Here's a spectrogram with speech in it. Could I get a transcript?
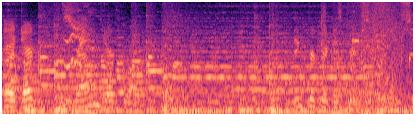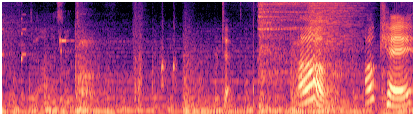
Or a dark round, dark rock. I think Brick Break is pretty much super affected on this one. Protect. Oh! Okay.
